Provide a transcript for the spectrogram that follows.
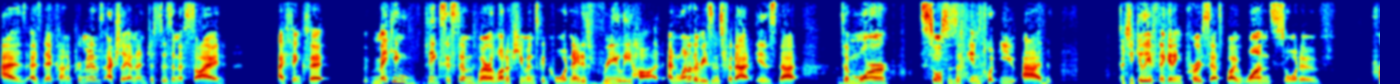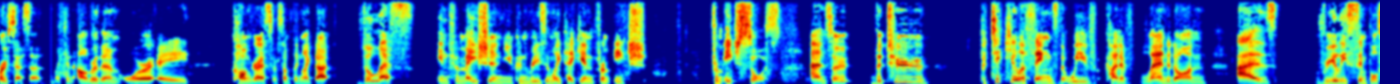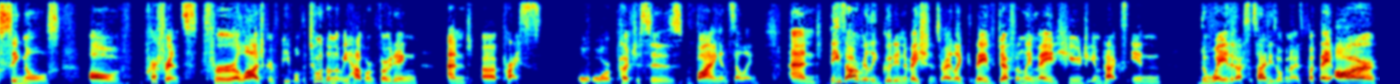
as as their kind of primitives. Actually, and, and just as an aside, I think that making big systems where a lot of humans can coordinate is really hard. And one of the reasons for that is that the more sources of input you add, particularly if they're getting processed by one sort of processor, like an algorithm or a Congress or something like that, the less information you can reasonably take in from each from each source. And so the two particular things that we've kind of landed on as really simple signals of preference for a large group of people. The two of them that we have are voting and uh, price or, or purchases, buying and selling. And these are really good innovations, right? Like they've definitely made huge impacts in the way that our society is organized, but they are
